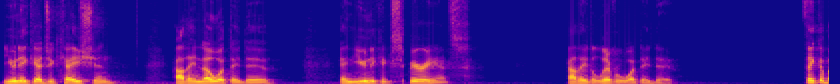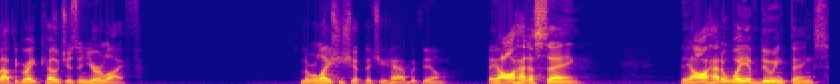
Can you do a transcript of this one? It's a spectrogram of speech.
unique education, how they know what they do, and unique experience, how they deliver what they do. Think about the great coaches in your life, the relationship that you have with them. They all had a saying, they all had a way of doing things,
